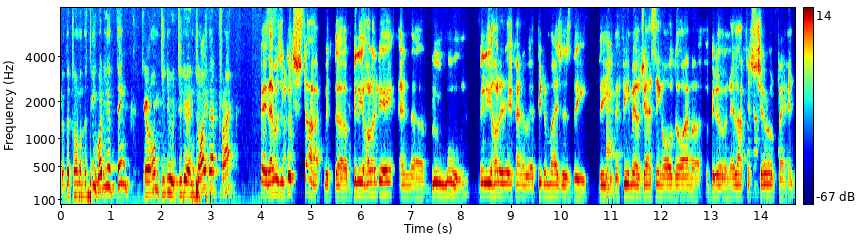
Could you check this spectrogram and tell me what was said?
with the tone of the tea. What do you think, Jerome? Did you did you enjoy that track? Okay, that was a good start with uh, Billie Holiday and uh, Blue Moon. Billie Holiday kind of epitomizes the the, the female jazz singer, although I'm a, a bit of an Ella Fitzgerald fan.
